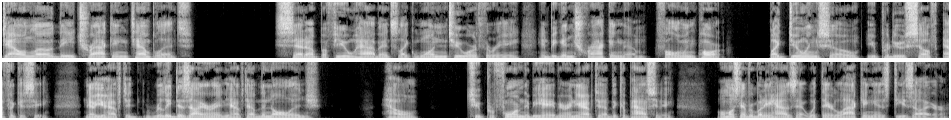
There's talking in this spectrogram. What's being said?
download the tracking template, set up a few habits like one, two, or three, and begin tracking them following PAR. By doing so, you produce self efficacy. Now, you have to really desire it, you have to have the knowledge how to perform the behavior, and you have to have the capacity. Almost everybody has that. What they're lacking is desire.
